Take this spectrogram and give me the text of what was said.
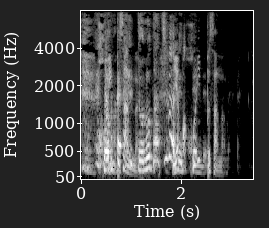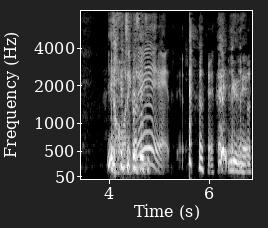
ホイップさんなの。どの立場でやっぱホイップささんなの。いやこれこれ 言うね。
